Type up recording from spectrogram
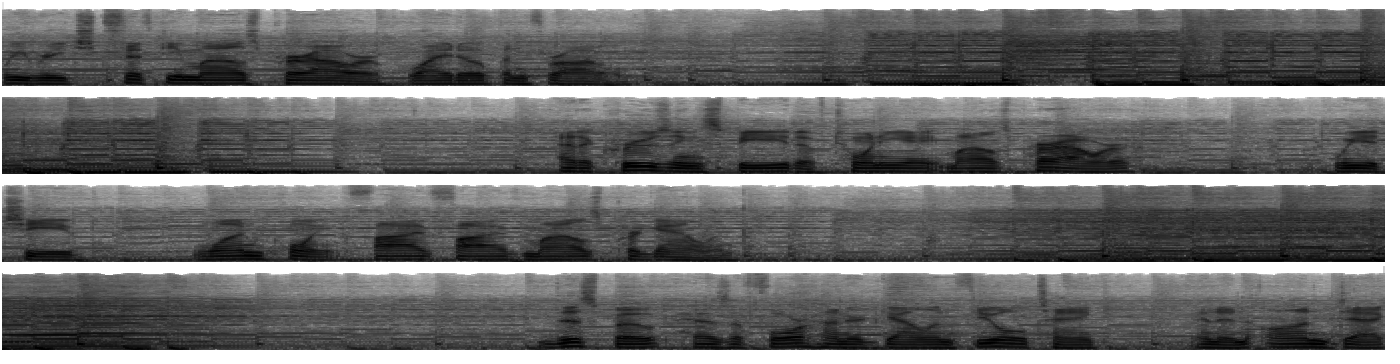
we reached 50 miles per hour wide open throttle. At a cruising speed of 28 miles per hour, we achieved 1.55 miles per gallon. This boat has a 400 gallon fuel tank and an on-deck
